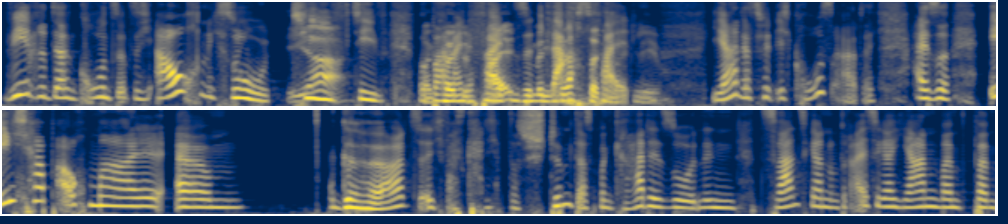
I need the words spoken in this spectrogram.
wäre dann grundsätzlich auch nicht so tief, Ja. tief. Wobei meine Falten Falten sind Lachfalten. Ja, das finde ich großartig. Also ich habe auch mal ähm, gehört, ich weiß gar nicht, ob das stimmt, dass man gerade so in den 20er und 30er Jahren beim, beim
